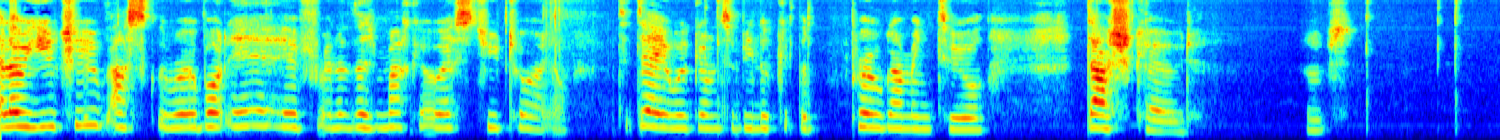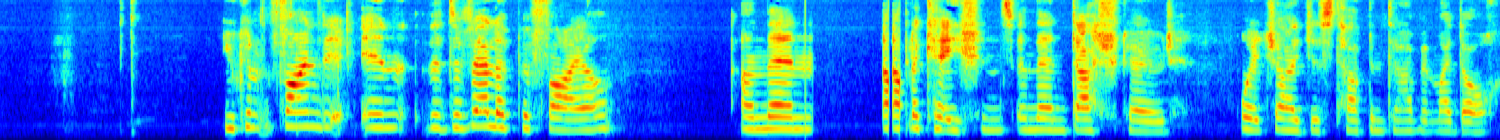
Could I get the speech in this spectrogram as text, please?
Hello YouTube, Ask the Robot here, here for another Mac OS tutorial. Today we're going to be looking at the programming tool Dashcode. Oops. You can find it in the developer file and then applications and then Dashcode, which I just happen to have in my dock.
